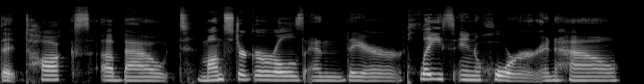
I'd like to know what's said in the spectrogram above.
that talks about monster girls and their place in horror and how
